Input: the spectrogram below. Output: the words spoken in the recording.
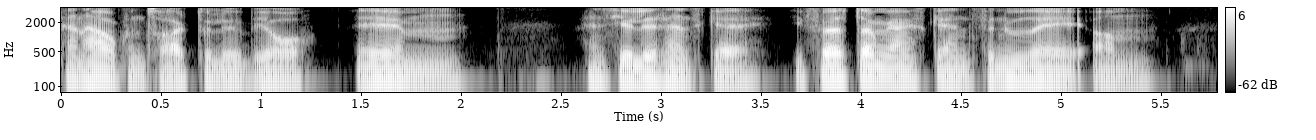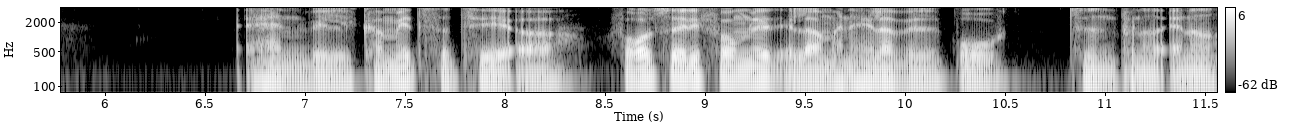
han har jo kontraktudløb i år. Øhm, han siger jo lidt, at han skal, i første omgang skal han finde ud af, om han vil commit sig til at fortsætte i Formel 1, eller om han hellere vil bruge tiden på noget andet,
